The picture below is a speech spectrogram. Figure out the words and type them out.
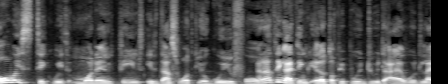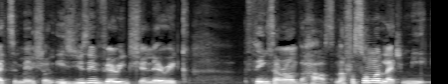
always stick with modern themes if that's what you're going for. Another thing I think a lot of people do that I would like to mention is using very generic things around the house. Now for someone like me,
